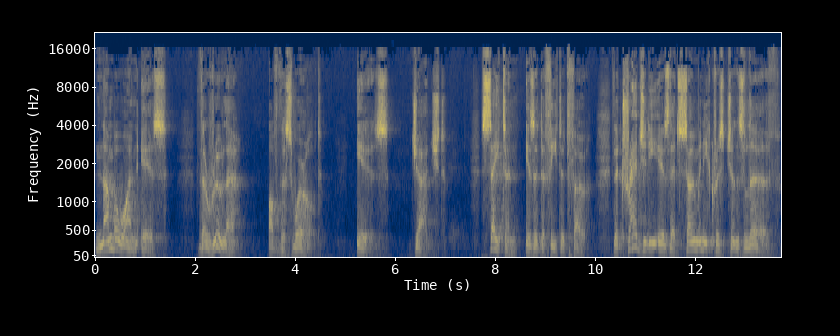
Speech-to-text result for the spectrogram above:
Number one is the ruler of this world is judged. Satan is a defeated foe. The tragedy is that so many Christians live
